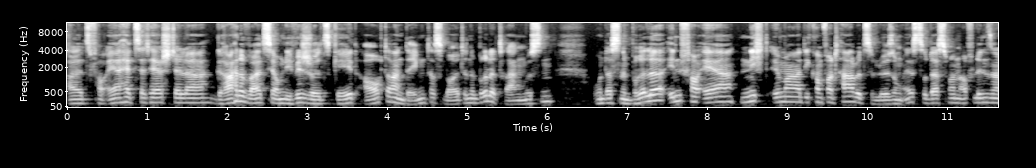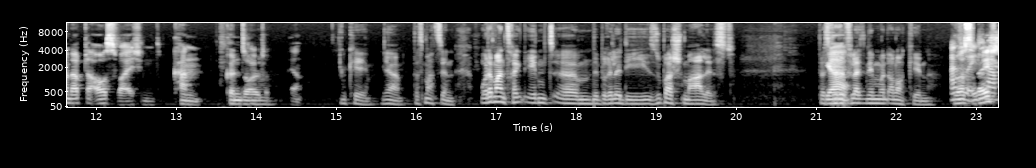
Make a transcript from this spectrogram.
als VR-Headset-Hersteller, gerade weil es ja um die Visuals geht, auch daran denkt, dass Leute eine Brille tragen müssen und dass eine Brille in VR nicht immer die komfortabelste Lösung ist, sodass man auf Linsenadapter ausweichen kann, können sollte. Okay, ja, das macht Sinn. Oder man trägt eben ähm, eine Brille, die super schmal ist. Das ja. würde vielleicht in dem Moment auch noch gehen. Du also hast recht.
